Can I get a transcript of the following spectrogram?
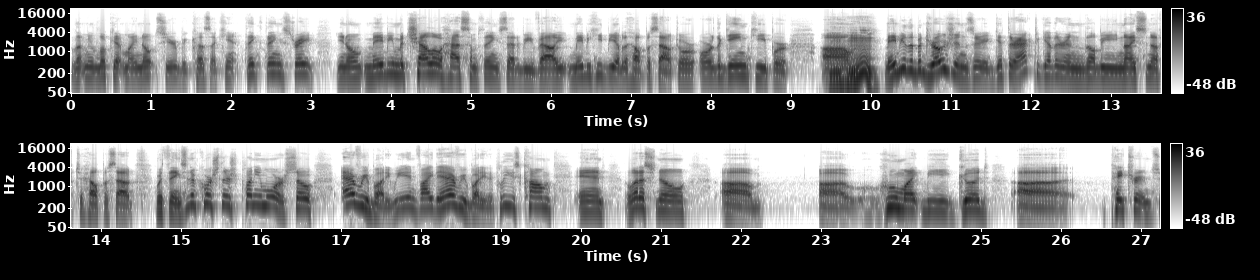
Let me look at my notes here because I can't think things straight. You know, maybe Machello has some things that'd be value. Maybe he'd be able to help us out, or or the gamekeeper. Um, Maybe the Bedrosians uh, get their act together and they'll be nice enough to help us out with things. And of course, there's plenty more. So everybody, we invite everybody to please come and let us know um, uh, who might be good uh, patrons,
